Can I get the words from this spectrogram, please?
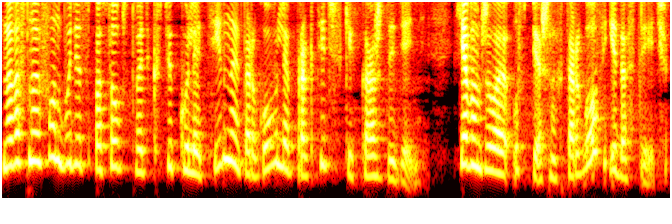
Новостной фон будет способствовать к спекулятивной торговле практически каждый день. Я вам желаю успешных торгов и до встречи!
